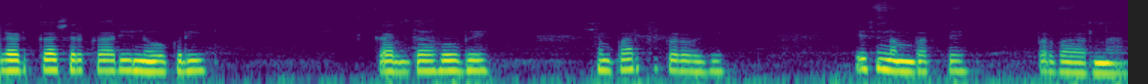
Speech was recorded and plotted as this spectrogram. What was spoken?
ਲੜਕਾ ਸਰਕਾਰੀ ਨੌਕਰੀ ਕਰਦਾ ਹੋਵੇ, ਸੰਪਰਕ ਕਰੋ ਜੀ। ਇਸ ਨੰਬਰ ਤੇ ਪਰਿਵਾਰ ਨਾਲ,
